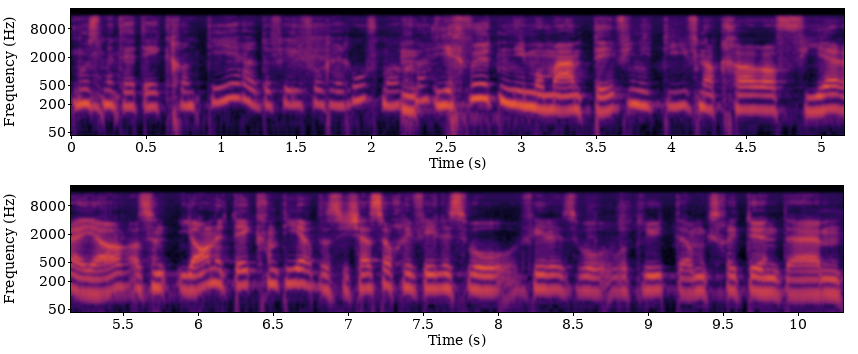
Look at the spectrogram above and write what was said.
Muss man den dekantieren oder viel vorher aufmachen? Ich würde ihn im Moment definitiv noch karaffieren, ja. Also ja, nicht dekantieren, das ist auch so ein bisschen vieles, wo, vieles, wo, wo die Leute ein bisschen tun, ähm,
